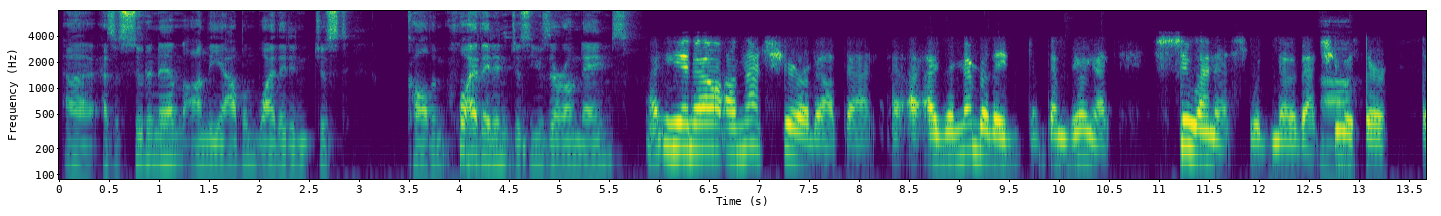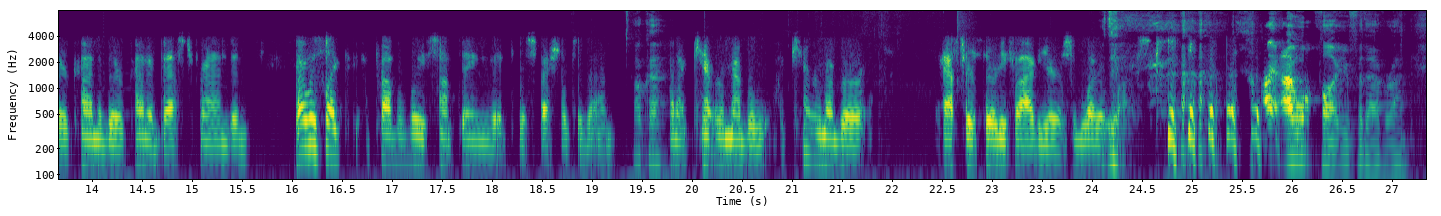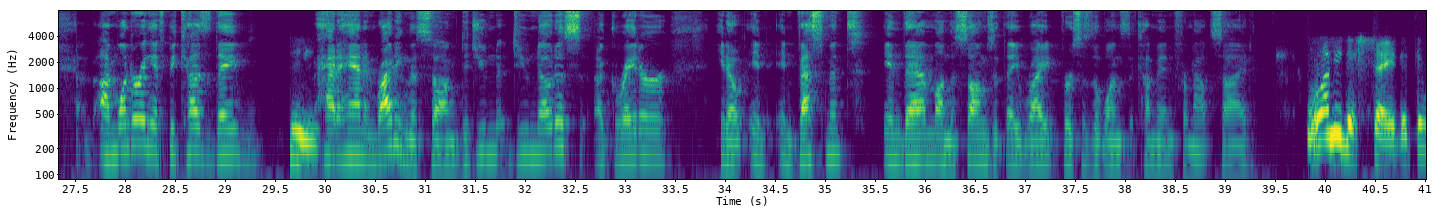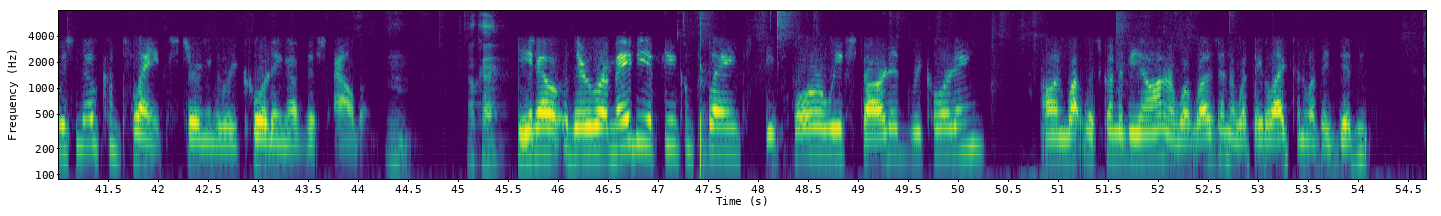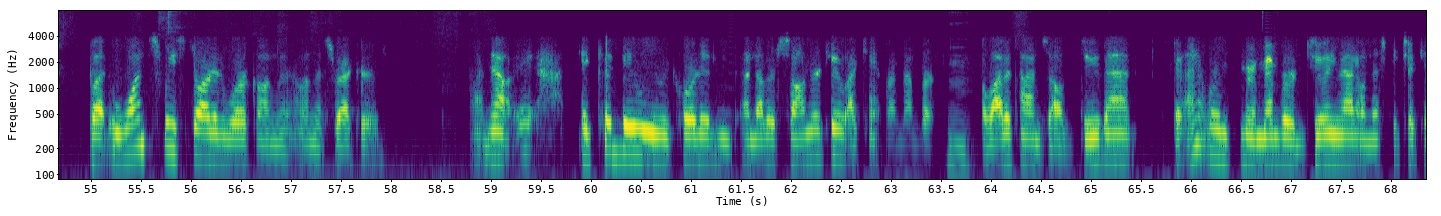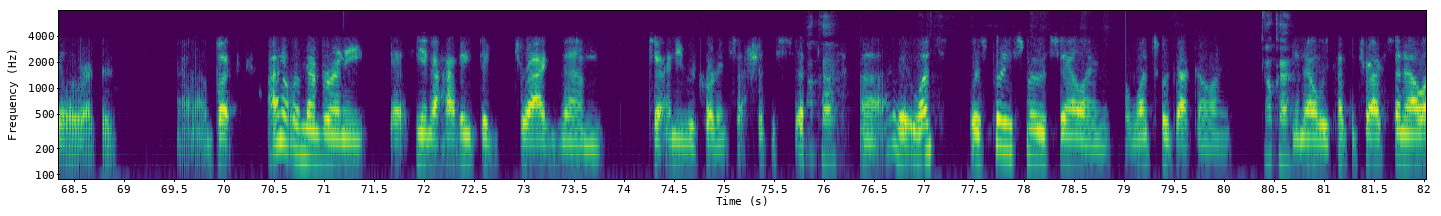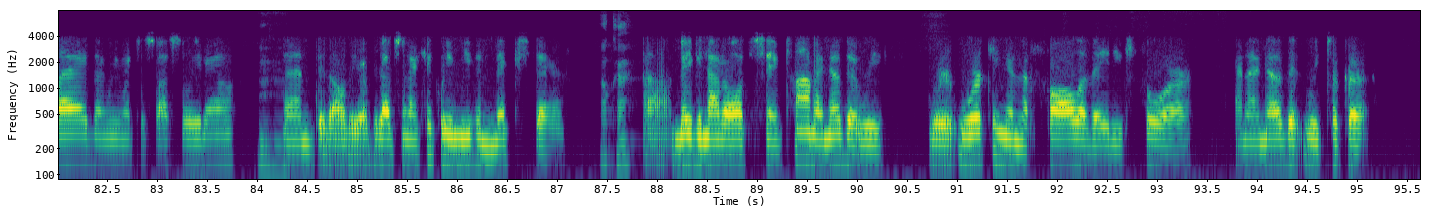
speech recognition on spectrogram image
uh, as a pseudonym on the album? Why they didn't just call them? Why they didn't just use their own names? Uh, you know, I'm not sure about that. I, I remember they them doing that. Sue Ennis would know that. She Ah. was their their kind of their kind of best friend, and that was like probably something that was special to them. Okay. And I can't remember. I can't remember after 35 years what it was. I, I won't fault you for that, Ron. I'm wondering if because they Hmm. had a hand in writing this song, did you do you notice a greater, you know, in, investment in them on the songs that they write versus the ones that come in from outside? Well, Let me just say that there was no complaints during the recording of this album. Okay. You know, there were maybe a few complaints before we started recording on what was going to be on or what wasn't, or what they liked and what they didn't. But once we started work on the on this record, uh, now it, it could be we recorded another song or two. I can't remember. A lot of times I'll do that, but I don't rem- remember doing that on this particular record. Uh, but I don't remember any, uh, you know, having to drag them to any recording sessions. Okay. uh, it once it was pretty smooth sailing once we got going. Okay. You know, we cut the tracks in L.A., then we went to Sausalito Mhm. and did all the overdubs, and I think we even mixed there. Okay. Uh, maybe not all at the same time. I know that we were working in the fall of '84, and I know that we took a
